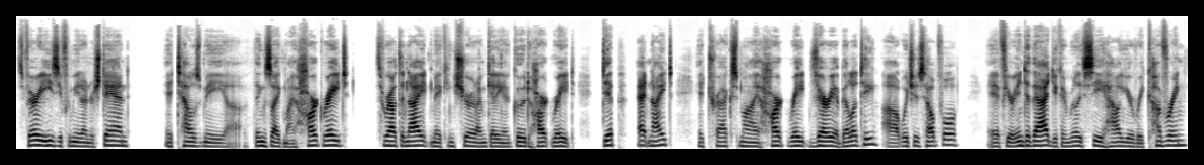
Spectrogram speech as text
It's very easy for me to understand. It tells me uh, things like my heart rate throughout the night, making sure I'm getting a good heart rate dip at night. It tracks my heart rate variability, uh, which is helpful. If you're into that, you can really see how you're recovering.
